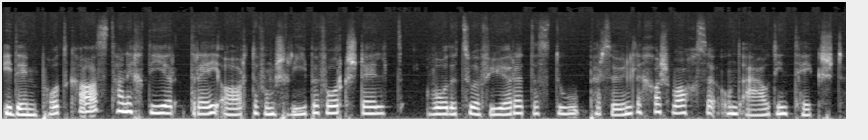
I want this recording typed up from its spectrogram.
In dem Podcast habe ich dir drei Arten vom Schreiben vorgestellt, die dazu führen, dass du persönlich kannst wachsen und auch deinen Text.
